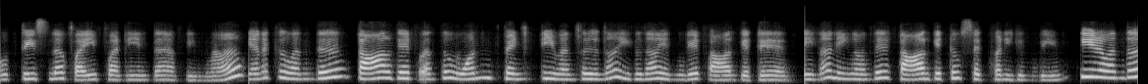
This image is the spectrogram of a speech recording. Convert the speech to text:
ருபீஸ்ல பை பண்ணியிருந்தேன் அப்படின்னா எனக்கு வந்து டார்கெட் வந்து ஒன் டுவெண்ட்டி வந்ததுன்னா இதுதான் என்னுடைய டார்கெட்டு அப்படின்னா நீங்க வந்து டார்கெட்டும் செட் பண்ணிக்க முடியும். கீழே வந்து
